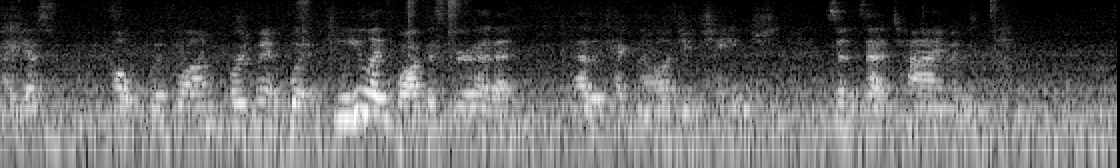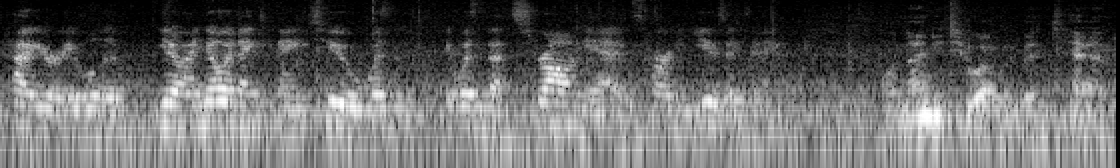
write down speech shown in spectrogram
I guess, help with law enforcement. What, can you like walk us through how that, how the technology changed since that time and how you're able to, you know, I know in nineteen ninety-two, it wasn't, it wasn't that strong yet, it's hard to use, I think. Well, in 92, I would have been 10,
